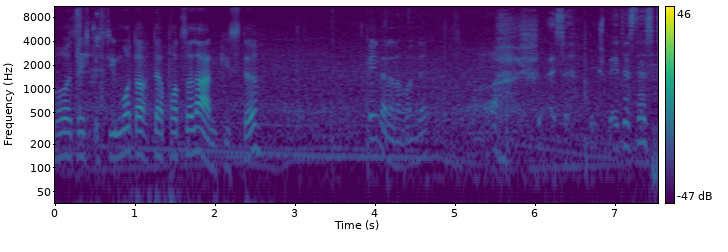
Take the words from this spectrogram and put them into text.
Vorsicht, ist die Mutter der Porzellankiste. Spielen wir noch eine Runde? Scheiße, wie spät ist es?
